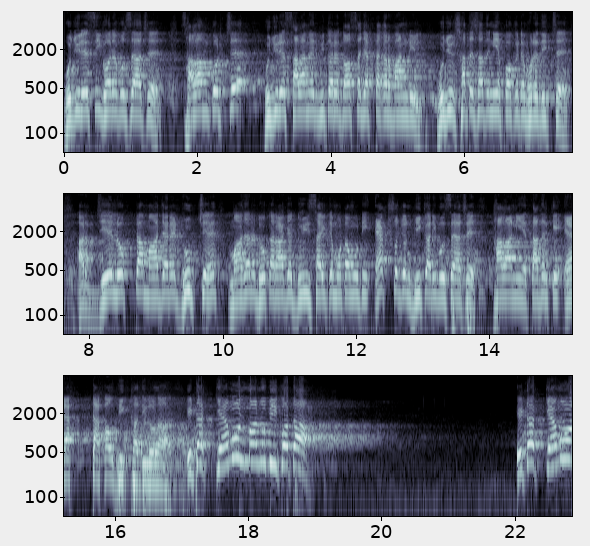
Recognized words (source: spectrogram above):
হুজুর এসি ঘরে বসে আছে। সালাম করছে। হুজুরের সালামের ভিতরে দশ হাজার টাকার বান্ডিল হুজুর সাথে সাথে নিয়ে পকেটে ভরে দিচ্ছে। আর যে লোকটা মাজারে ঢুকছে, মাজারে ঢোকার আগে দুই সাইডে মোটামুটি একশো জন ভিখারি বসে আছে, থালা নিয়ে তাদেরকে এক টাকাও ভিক্ষা দিল না। এটা কেমন মানবিকতা? এটা কেমন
